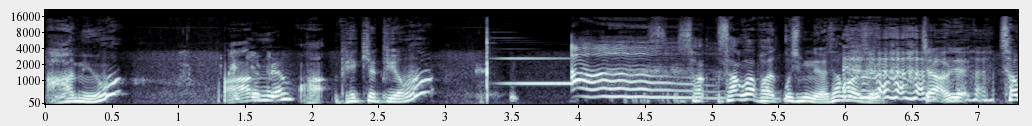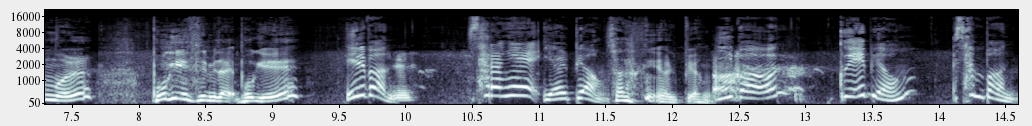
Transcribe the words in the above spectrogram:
암이요? 백혈병? 암? 아, 백혈병? 아. 사, 사과 받고 싶네요. 사과하세요. 자, 이제 선물 보기 있습니다. 보기. 1번. 예. 사랑의 열병. 사랑의 열병. 2번 꾀병, 3번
